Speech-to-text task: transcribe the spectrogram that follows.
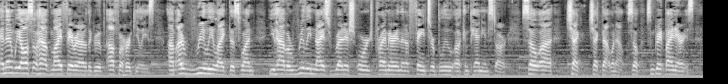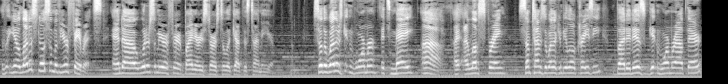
And then we also have my favorite out of the group, Alpha Hercules. Um, I really like this one. You have a really nice reddish orange primary and then a fainter blue uh, companion star. So uh, check check that one out. So some great binaries. You know, let us know some of your favorites and uh, what are some of your favorite binary stars to look at this time of year. So the weather's getting warmer. It's May. Ah, I, I love spring. Sometimes the weather can be a little crazy, but it is getting warmer out there.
